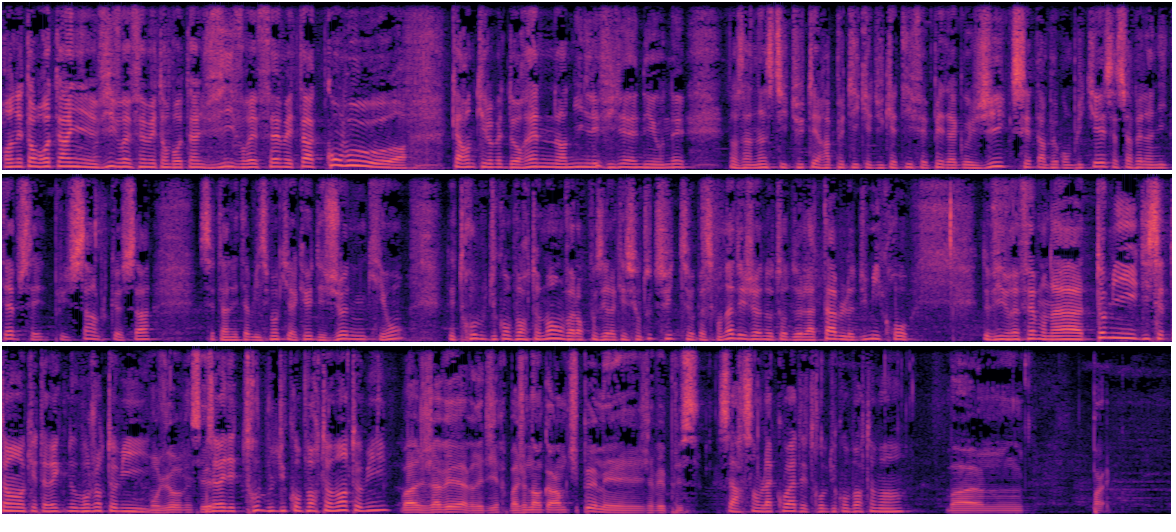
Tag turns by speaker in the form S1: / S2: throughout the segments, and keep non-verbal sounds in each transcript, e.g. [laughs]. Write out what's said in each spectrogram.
S1: On est en Bretagne, Vivre FM est en Bretagne, Vivre FM est à Combourg, 40 km de Rennes, en Ille-et-Vilaine, et on est dans un institut thérapeutique, éducatif et pédagogique. C'est un peu compliqué, ça s'appelle un ITEP, c'est plus simple que ça. C'est un établissement qui accueille des jeunes qui ont des troubles du comportement. On va leur poser la question tout de suite, parce qu'on a des jeunes autour de la table du micro de Vivre FM. On a Tommy, 17 ans, qui est avec nous. Bonjour Tommy.
S2: Bonjour monsieur.
S1: Vous avez des troubles du comportement, Tommy?
S2: Bah j'avais à vrai dire. Bah j'en ai encore un petit peu mais j'avais plus.
S1: Ça ressemble à quoi des troubles du comportement?
S2: Bah hum, par-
